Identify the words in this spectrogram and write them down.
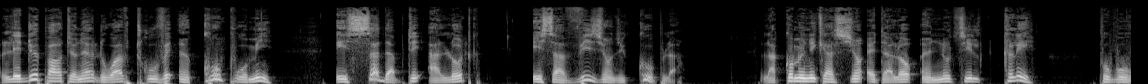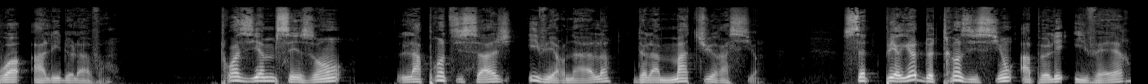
les deux partenaires doivent trouver un compromis et s'adapter à l'autre et sa vision du couple. La communication est alors un outil clé pour pouvoir aller de l'avant. Troisième saison, l'apprentissage hivernal de la maturation. Cette période de transition appelée hiver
